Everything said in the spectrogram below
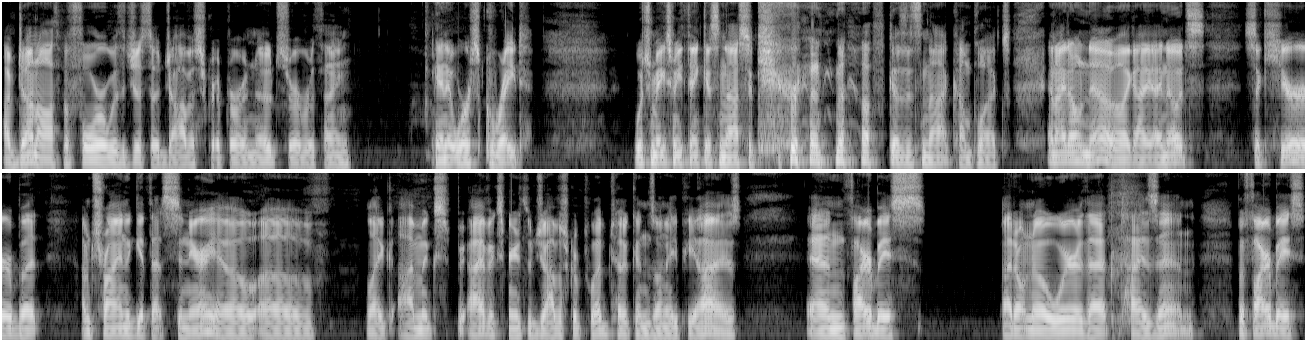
I've done auth before with just a JavaScript or a Node server thing, and it works great. Which makes me think it's not secure enough because it's not complex. And I don't know. Like I, I know it's secure, but I'm trying to get that scenario of like I'm exp- I have experience with JavaScript web tokens on APIs, and Firebase. I don't know where that ties in, but Firebase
